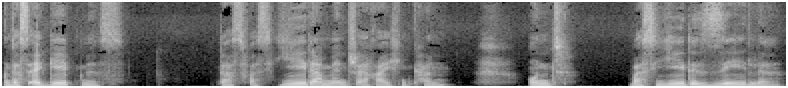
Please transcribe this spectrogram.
Und das Ergebnis, das, was jeder Mensch erreichen kann, und was jede Seele,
